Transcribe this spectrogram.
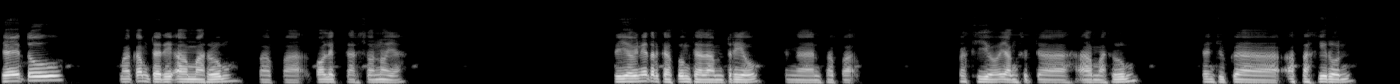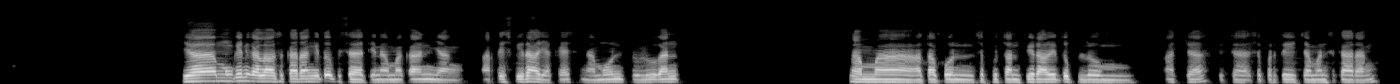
yaitu makam dari almarhum Bapak Kolek Darsono ya. Trio ini tergabung dalam trio dengan Bapak Bagio yang sudah almarhum dan juga Abah Kirun. Ya mungkin kalau sekarang itu bisa dinamakan yang artis viral ya guys. Namun dulu kan nama ataupun sebutan viral itu belum ada, tidak seperti zaman sekarang.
